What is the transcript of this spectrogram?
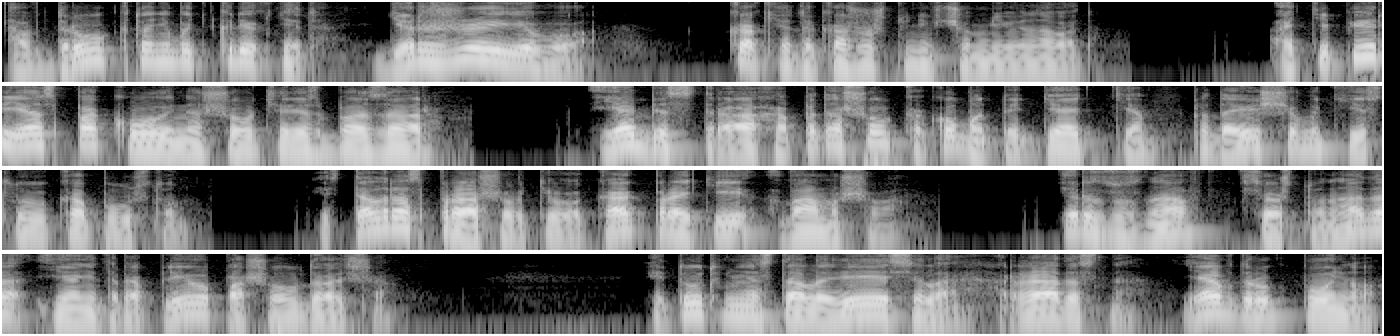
А вдруг кто-нибудь крикнет «Держи его!» Как я докажу, что ни в чем не виноват? А теперь я спокойно шел через базар. Я без страха подошел к какому-то дядьке, продающему кислую капусту, и стал расспрашивать его, как пройти в Амушево. И разузнав все, что надо, я неторопливо пошел дальше. И тут мне стало весело, радостно. Я вдруг понял,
